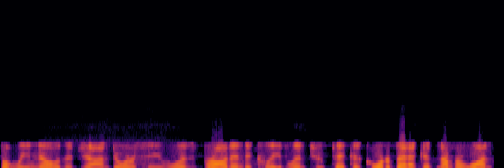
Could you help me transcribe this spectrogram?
but we know that John Dorsey was brought into Cleveland to pick a quarterback at number one.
